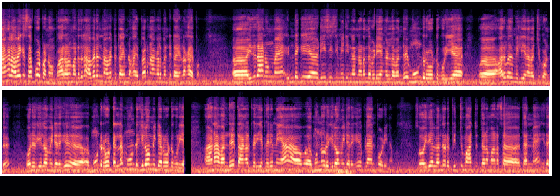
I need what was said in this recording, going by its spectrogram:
நாங்கள் அவைக்கு சப்போர்ட் பண்ணுவோம். பாராளுமன்றத்தில் அவரும் அவற்ற டைமில் ஹாய்ப்பார் நாங்களும் இந்த டைமில் ஹாய்ப்போம் இதுதான் உண்மை. இன்றைக்கு டிசிசி மீட்டிங்கில் நடந்த விடயங்களில் வந்து மூன்று ரோட்டுக்குரிய அறுபது மில்லியனை வச்சுக்கொண்டு ஒரு கிலோமீட்டருக்கு மூன்று ரோட்டில் மூன்று கிலோமீட்டர் ரோட்டுக்குரிய ஆனால் வந்து தாங்கள் பெரிய பெருமையாக முந்நூறு கிலோமீட்டருக்கு பிளான் போடினோம். ஸோ இதில் வந்து ஒரு பித்து மாற்றுத்தனமான ச தன்மை. இதை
